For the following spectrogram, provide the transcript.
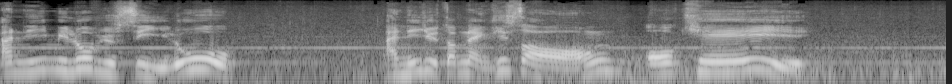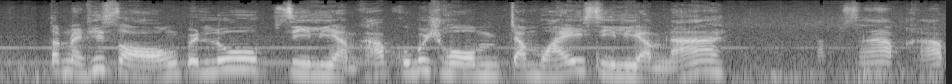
อันนี้มีรูปอยู่สี่รูป อันนี้อยู่ตำแหน่งที่สองโอเค ตำแหน่งที่สองเป็นรูปสี่เหลี่ยมครับ คุณผู้ชมจำไว้สี่เหลี่ยมนะรับทราบครับ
